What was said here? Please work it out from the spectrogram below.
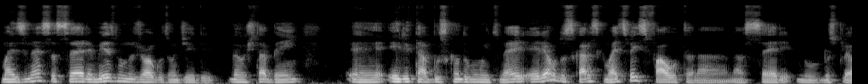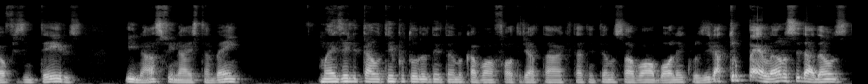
Mas nessa série, mesmo nos jogos onde ele não está bem, é, ele está buscando muito, né? Ele é um dos caras que mais fez falta na, na série, no, nos playoffs inteiros e nas finais também mas ele tá o tempo todo tentando cavar uma falta de ataque, tá tentando salvar uma bola, inclusive atropelando cidadãos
